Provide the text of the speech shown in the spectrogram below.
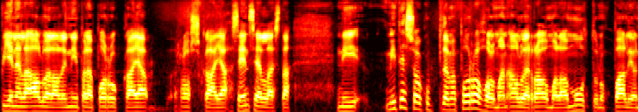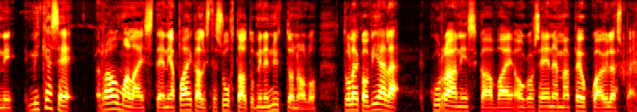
pienellä alueella oli niin paljon porukkaa ja roskaa ja sen sellaista. Niin miten se on, kun tämä Poroholman alue Raumalla on muuttunut paljon, niin mikä se raumalaisten ja paikallisten suhtautuminen nyt on ollut? Tuleeko vielä kuraniskaa vai onko se enemmän peukkua ylöspäin?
